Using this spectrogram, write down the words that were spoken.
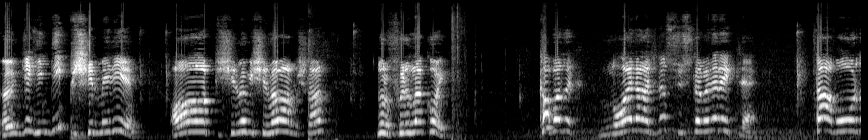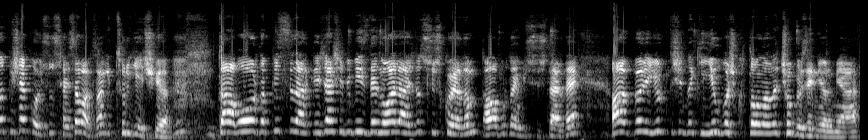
Önce hindiyi pişirmeliyim. Aa pişirme pişirme varmış lan. Dur fırına koy. Kapadık. Noel ağacına süslemeler ekle. Tamam o orada pişe koysun. Sese bak sanki tır geçiyor. tamam o orada pişsin arkadaşlar. Şimdi biz de Noel ağacına süs koyalım. Aa buradaymış süslerde. Abi böyle yurt dışındaki yılbaşı kutlamalarına çok özeniyorum ya.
